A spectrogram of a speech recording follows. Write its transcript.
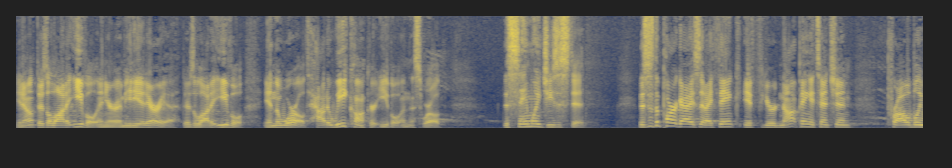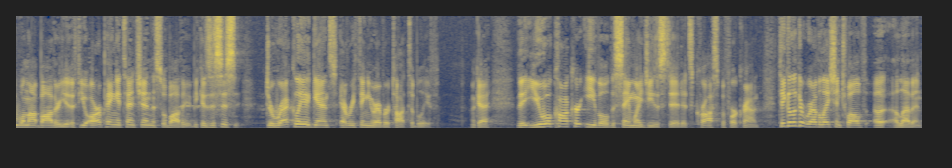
You know, there's a lot of evil in your immediate area, there's a lot of evil in the world. How do we conquer evil in this world? The same way Jesus did. This is the part, guys, that I think if you're not paying attention, probably will not bother you. If you are paying attention, this will bother you because this is directly against everything you were ever taught to believe. Okay? That you will conquer evil the same way Jesus did. It's cross before crown. Take a look at Revelation 12 uh, 11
